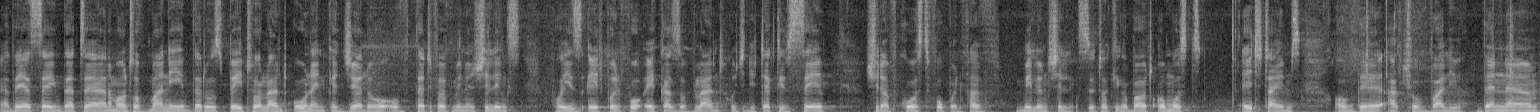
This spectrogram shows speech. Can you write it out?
Uh, they are saying that uh, an amount of money that was paid to a landowner in Kajiado of 35 million shillings for his 8.4 acres of land, which detectives say should have cost 4.5 million shillings. So talking about almost eight times of the actual value. Then um,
